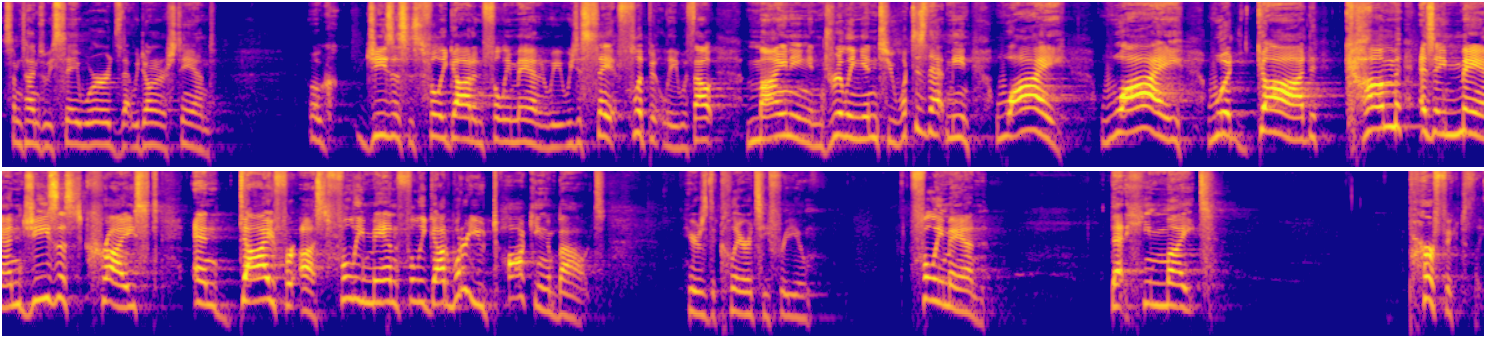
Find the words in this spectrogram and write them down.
Sometimes we say words that we don't understand. Oh, Jesus is fully God and fully man, and we, we just say it flippantly without mining and drilling into what does that mean? Why? Why would God come as a man, Jesus Christ, and die for us, fully man, fully God. What are you talking about? Here's the clarity for you fully man, that he might perfectly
